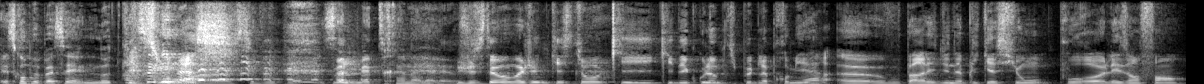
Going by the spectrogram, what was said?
Est-ce qu'on peut passer à une autre question, euh, s'il vous plaît? Ça me met très mal à l'aise. Justement, moi j'ai une question qui, qui découle un petit peu de la première. Euh, vous parlez d'une application pour les enfants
